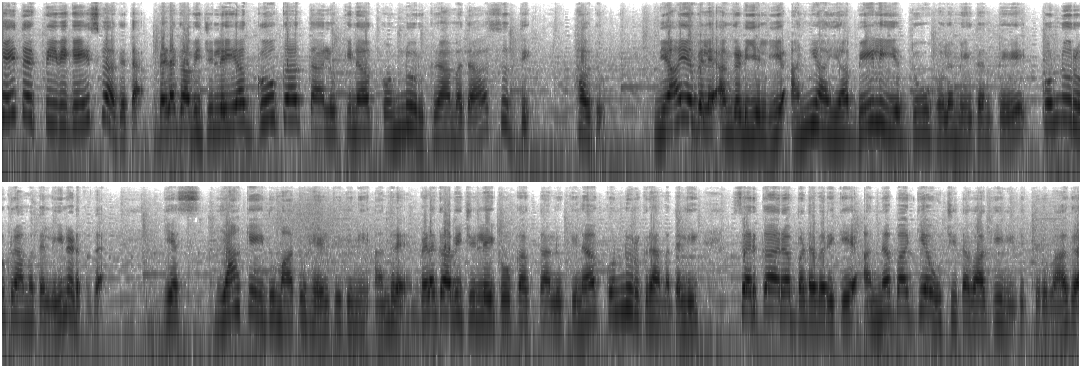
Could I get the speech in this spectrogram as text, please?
ಚೇತಕ್ ಟಿವಿಗೆ ಸ್ವಾಗತ. ಬೆಳಗಾವಿ ಜಿಲ್ಲೆಯ ಗೋಕಾಕ್ ತಾಲೂಕಿನ ಕೊಣ್ಣೂರು ಗ್ರಾಮದ ಸುದ್ದಿ. ಹೌದು, ನ್ಯಾಯ ಬೆಲೆ ಅಂಗಡಿಯಲ್ಲಿ ಅನ್ಯಾಯ ಬೇಲಿ ಎದ್ದು ಹೊಲಮೇದಂತೆ ಕೊಣ್ಣೂರು ಗ್ರಾಮದಲ್ಲಿ ನಡೆದಿದೆ. ಎಸ್, ಯಾಕೆ ಇದು ಮಾತು ಹೇಳ್ತಿದ್ದೀನಿ ಅಂದ್ರೆ ಬೆಳಗಾವಿ ಜಿಲ್ಲೆ ಗೋಕಾಕ್ ತಾಲೂಕಿನ ಕೊಣ್ಣೂರು ಗ್ರಾಮದಲ್ಲಿ ಸರ್ಕಾರ ಬಡವರಿಗೆ ಅನ್ನಭಾಗ್ಯ ಉಚಿತವಾಗಿ ನೀಡುತ್ತಿರುವಾಗ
